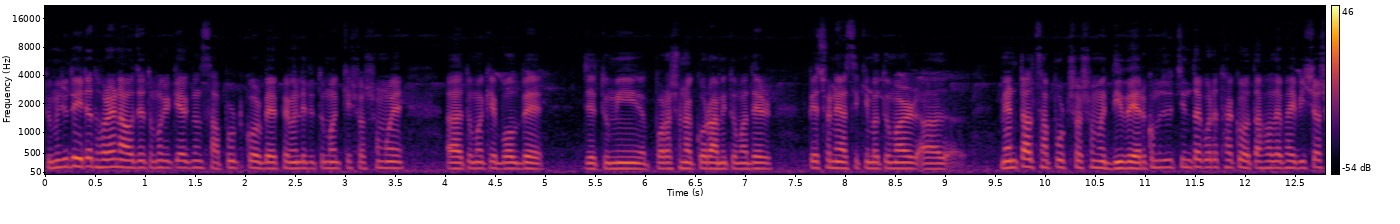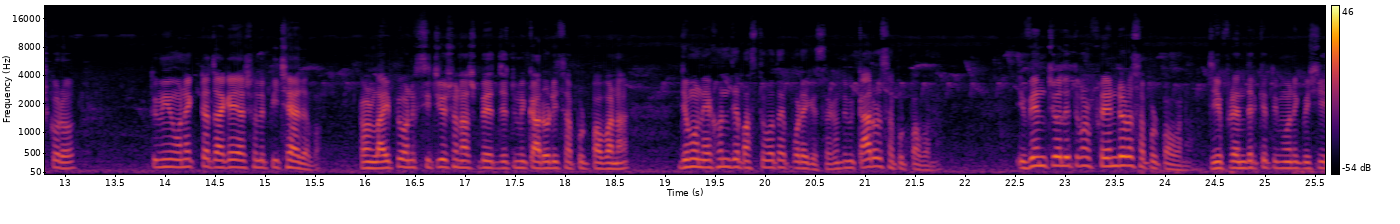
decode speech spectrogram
তুমি যদি এটা ধরে নাও যে তোমাকে কেউ একজন সাপোর্ট করবে ফ্যামিলিতে তোমাকে সবসময় তোমাকে বলবে যে তুমি পড়াশোনা করো, আমি তোমাদের পেছনে আছি কিংবা তোমার মেন্টাল সাপোর্ট সবসময় দিবে, এরকম যদি চিন্তা করে থাকো, তাহলে ভাই বিশ্বাস করো, তুমি অনেকটা জায়গায় আসলে পিছিয়ে যাবা। কারণ লাইফে অনেক সিচুয়েশন আসবে যে তুমি কারোরই সাপোর্ট পাবা না। যেমন এখন যে বাস্তবতায় পড়ে গেছো, এখন তুমি কারোর সাপোর্ট পাবা না। ইভেনচুয়ালি তোমার ফ্রেন্ডেরও সাপোর্ট পাবা না। যে ফ্রেন্ডদেরকে তুমি অনেক বেশি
